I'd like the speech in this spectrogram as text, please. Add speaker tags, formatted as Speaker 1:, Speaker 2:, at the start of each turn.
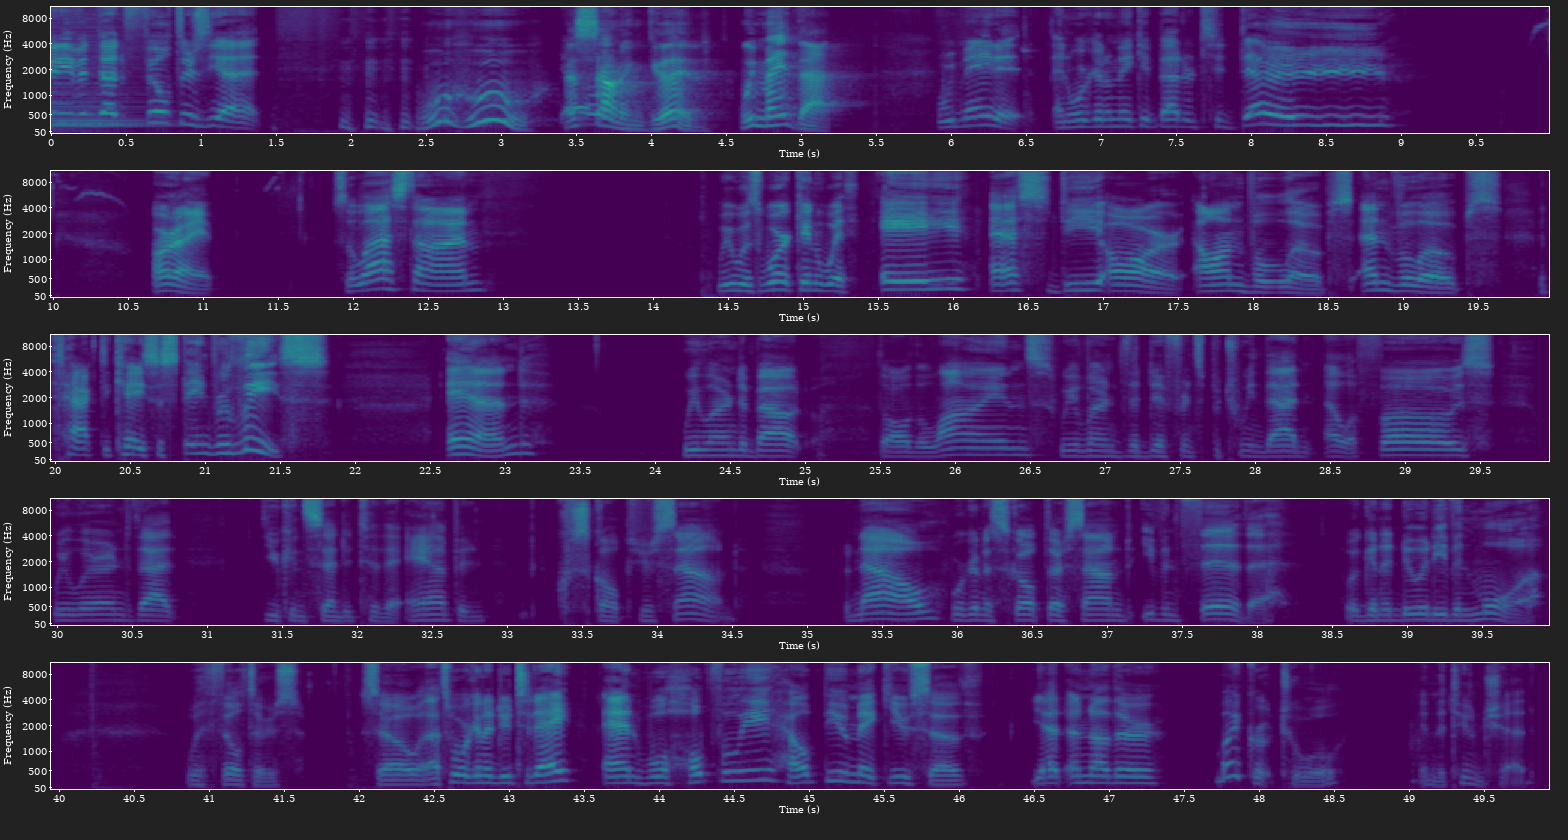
Speaker 1: Haven't even done filters yet.
Speaker 2: Woohoo! That's
Speaker 1: Yo.
Speaker 2: sounding good. We made that.
Speaker 1: We made it, and we're gonna make it better today. All right. So last time we was working with ASDR envelopes, envelopes, attack, decay, sustained release, and we learned about all the lines. We learned the difference between that and LFOs. We learned that you can send it to the amp and sculpt your sound. But now we're going to sculpt our sound even further. We're going to do it even more with filters. So that's what we're going to do today. And we'll hopefully help you make use of yet another micro tool in the Tune Shed.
